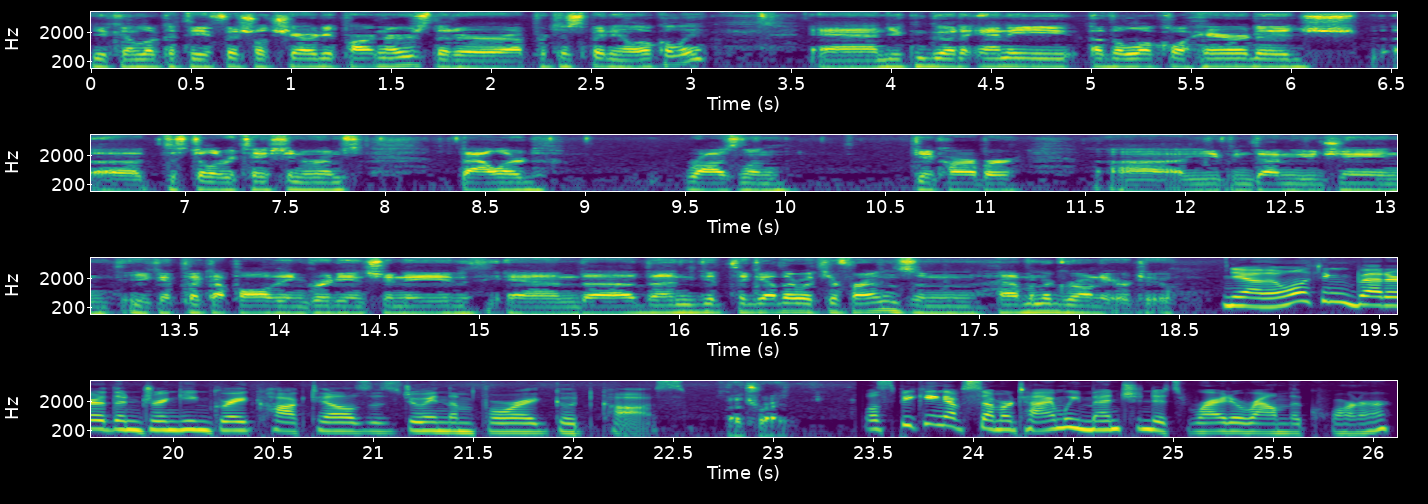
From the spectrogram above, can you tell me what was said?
You can look at the official charity partners that are uh, participating locally, and you can go to any of the local heritage uh, distillery tasting rooms Ballard, Roslyn, Gig Harbor, uh, even down in Eugene. You can pick up all the ingredients you need and uh, then get together with your friends and have a Negroni or two. Yeah, the only thing better than drinking great cocktails is doing them for a good cause. That's right. Well, speaking of summertime, we mentioned it's right around the corner.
